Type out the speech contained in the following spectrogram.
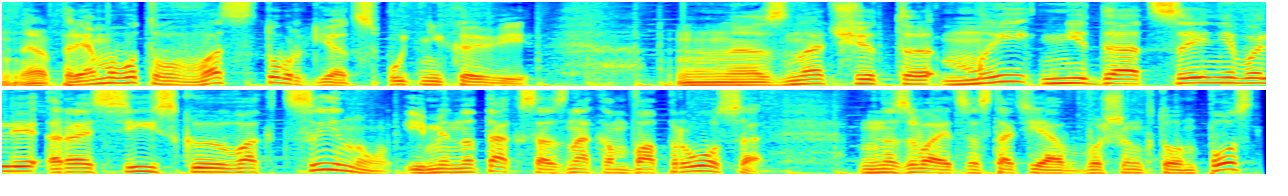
э, прямо вот в восторге от спутника Ви. Значит, мы недооценивали российскую вакцину. Именно так, со знаком вопроса называется статья в Вашингтон-Пост.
